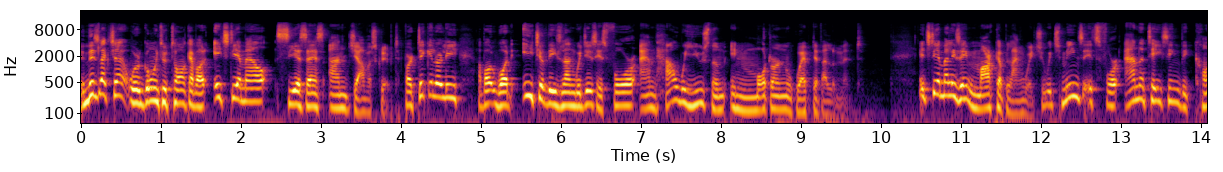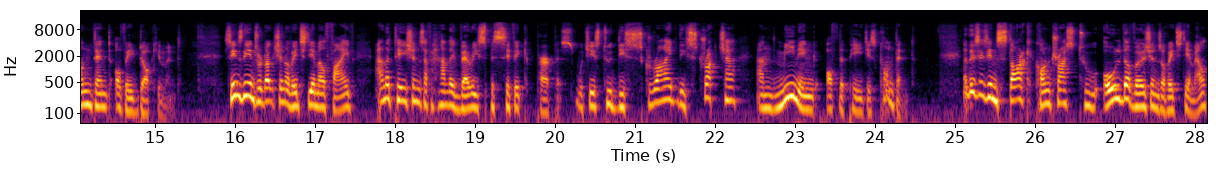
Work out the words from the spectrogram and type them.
In this lecture, we're going to talk about HTML, CSS, and JavaScript, particularly about what each of these languages is for and how we use them in modern web development. HTML is a markup language, which means it's for annotating the content of a document. Since the introduction of HTML5, annotations have had a very specific purpose, which is to describe the structure and meaning of the page's content. And this is in stark contrast to older versions of HTML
